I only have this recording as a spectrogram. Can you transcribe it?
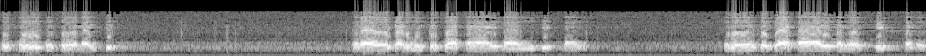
พุทโธพุทโธในจิตเรา จะรู้สึกว่ากายเบาจิตเบา รู้สึกว่ากายสงบจิตสงบ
